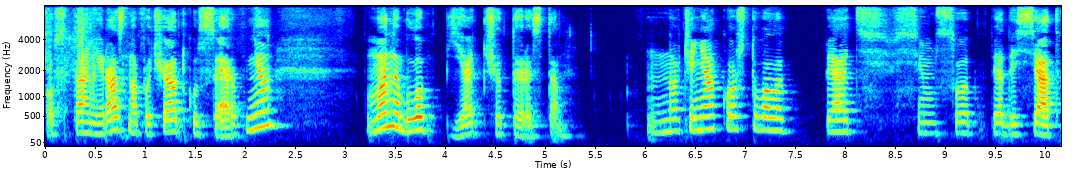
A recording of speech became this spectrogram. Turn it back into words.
останній раз на початку серпня. У мене було 5400. Навчання коштувало 5750,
